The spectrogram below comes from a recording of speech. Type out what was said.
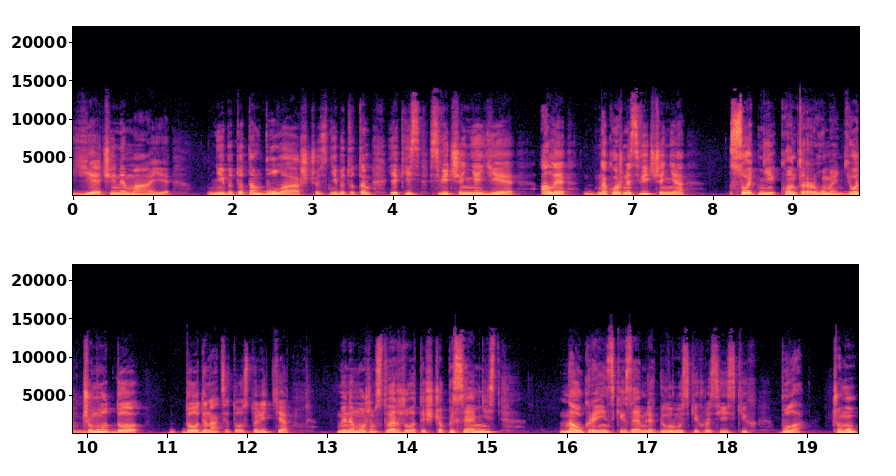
є чи немає, нібито там була щось, нібито там якісь свідчення є, але на кожне свідчення сотні контраргументів. От чому до, до 11 століття ми не можемо стверджувати, що писемність на українських землях, білоруських, російських була. Чому?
